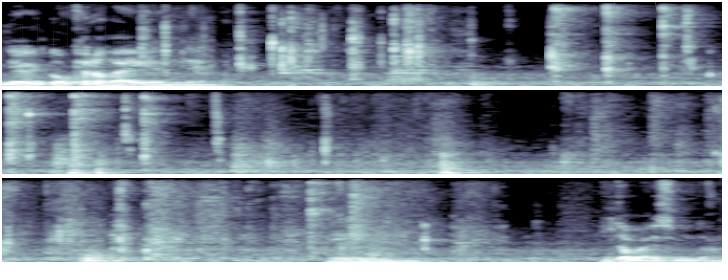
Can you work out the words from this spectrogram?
내일 또 캐러 가야겠네. 음. 진짜 맛있습니다.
